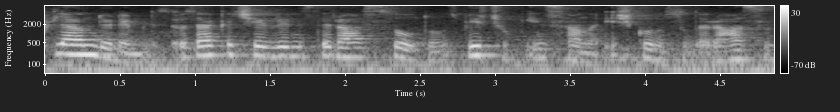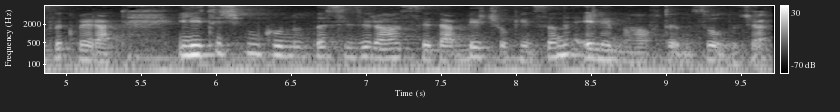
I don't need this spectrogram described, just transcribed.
plan döneminiz özellikle çevrenizde rahatsız olduğunuz birçok insana iş konusunda rahatsızlık veren, iletişim konusunda sizi rahatsız eden birçok insanı eleme haftanız olacak.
